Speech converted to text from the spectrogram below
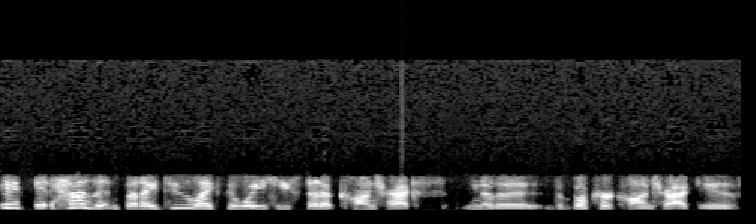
It, it hasn't, but I do like the way he set up contracts. You know, the, the Booker contract is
